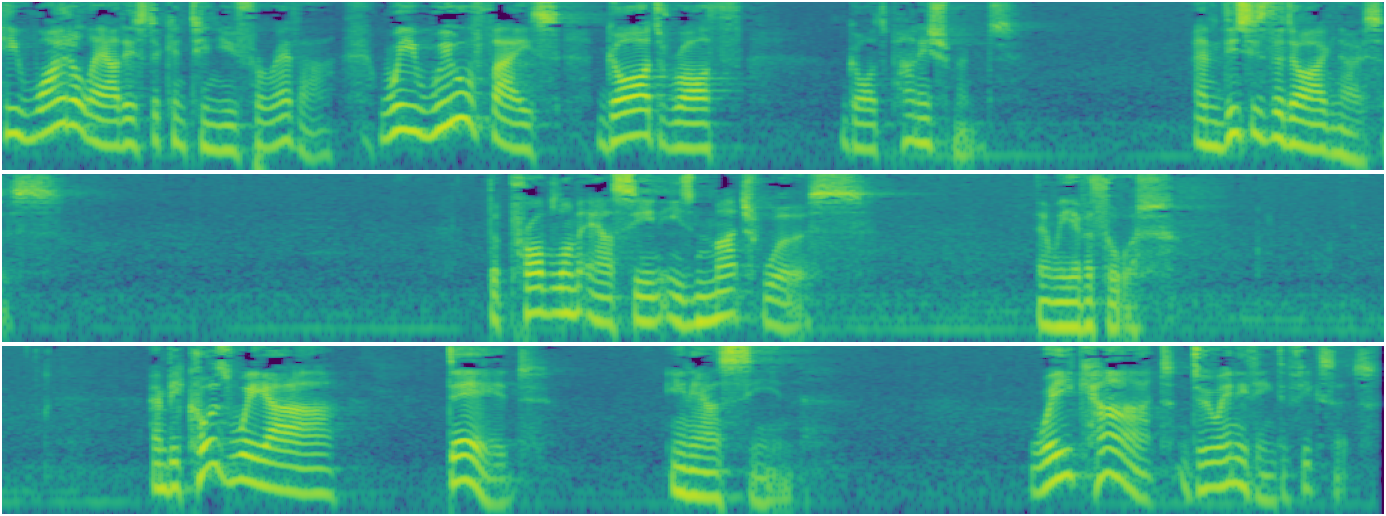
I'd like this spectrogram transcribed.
He won't allow this to continue forever. We will face God's wrath, God's punishment. And this is the diagnosis. The problem, our sin, is much worse than we ever thought. And because we are dead in our sin, we can't do anything to fix it.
